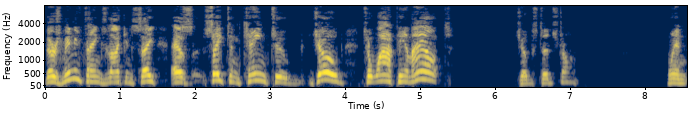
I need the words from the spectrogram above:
There's many things that I can say as Satan came to Job to wipe him out. Job stood strong. When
